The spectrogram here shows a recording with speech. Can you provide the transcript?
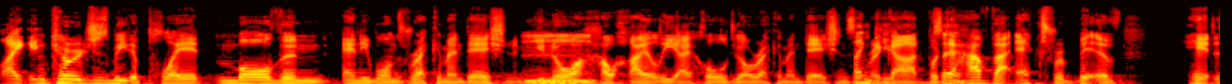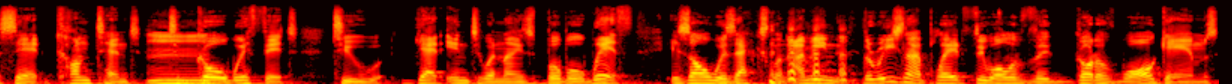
like encourages me to play it more than anyone's recommendation. And you know how highly I hold your recommendations Mm. Thank in you. regard. But Same. to have that extra bit of hate to say it, content Mm. to go with it to get into a nice bubble with is always excellent. I mean, the reason I played through all of the God of War games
